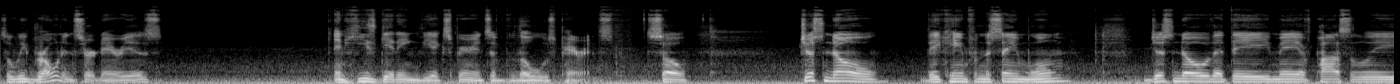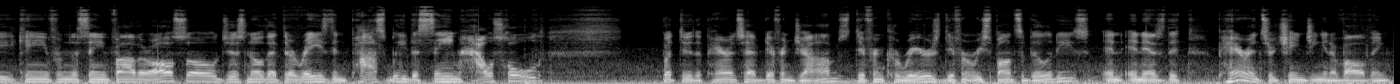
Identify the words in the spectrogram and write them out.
so we've grown in certain areas and he's getting the experience of those parents. So just know they came from the same womb. Just know that they may have possibly came from the same father also. Just know that they're raised in possibly the same household. But do the parents have different jobs, different careers, different responsibilities? And and as the parents are changing and evolving,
